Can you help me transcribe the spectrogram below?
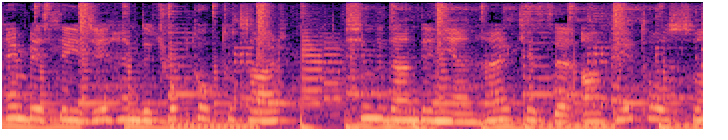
Hem besleyici hem de çok tok tutar. Şimdiden deneyen herkese afiyet olsun.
